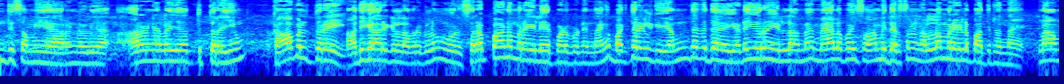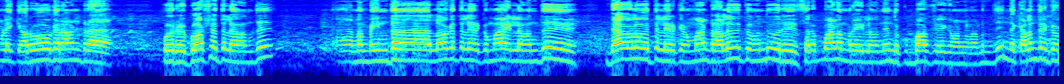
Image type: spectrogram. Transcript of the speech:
இந்து சமய அறநிலைய அறநிலையத்துறையும் காவல்துறை அதிகாரிகள் அவர்களும் ஒரு சிறப்பான முறையில் ஏற்பாடு பண்ணியிருந்தாங்க. பக்தர்களுக்கு எந்தவித இடையூறும் இல்லாமல் மேலே போய் சாமி தரிசனம் நல்ல முறையில் பார்த்துட்டு வந்தாங்க. அண்ணாமலைக்கு அரோகரான்ற ஒரு கோஷத்தில் வந்து நம்ம இந்த லோகத்தில் இருக்கோமா இல்லை வந்து தேவலோகத்தில் இருக்கிறோமான்ற அளவுக்கு வந்து ஒரு சிறப்பான முறையில் வந்து இந்த கும்பாபிஷேகம் நடந்து இந்த கலந்திருக்க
